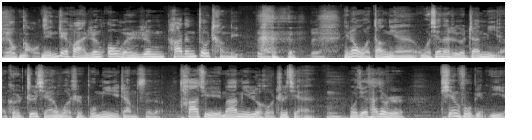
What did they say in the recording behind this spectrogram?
没有搞。您这话扔欧文扔哈登都成立。对啊，你知道我当年，我现在是个詹密啊，可是之前我是不密詹姆斯的。他去迈阿密热火之前，嗯，我觉得他就是天赋秉异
